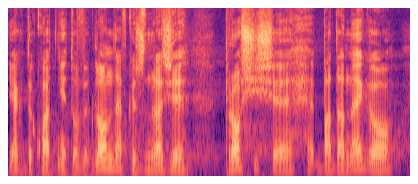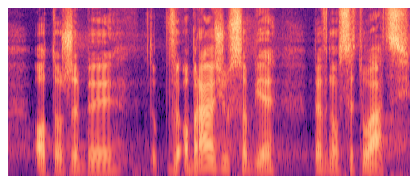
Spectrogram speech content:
jak dokładnie to wygląda. W każdym razie prosi się badanego o to, żeby wyobraził sobie pewną sytuację.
